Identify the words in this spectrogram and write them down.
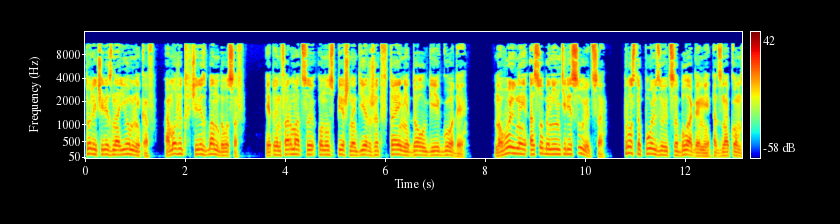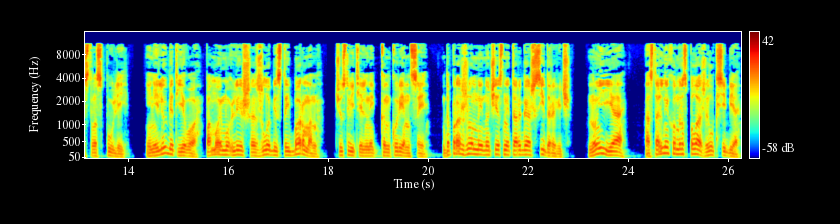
то ли через наемников, а может, через бандосов. Эту информацию он успешно держит в тайне долгие годы. Но вольные особо не интересуются, просто пользуются благами от знакомства с пулей. И не любит его, по-моему, лишь жлобистый бармен, чувствительный к конкуренции, да прожженный, но честный торгаш Сидорович. Ну и я. Остальных он расположил к себе.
